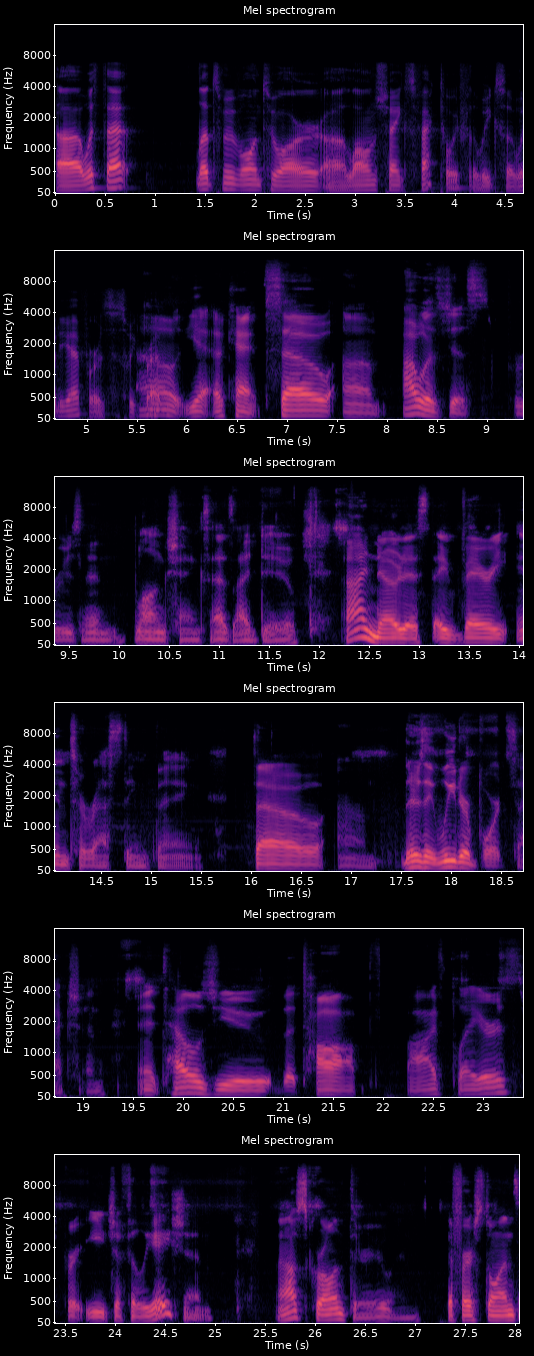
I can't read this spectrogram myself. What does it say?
uh, with that, let's move on to our uh, Longshanks factoid for the week. So, what do you have for us this week, Brad? Oh yeah, okay. So um, I was just perusing Longshanks as I do. I noticed a very interesting thing. So um, there's a leaderboard section, and it tells you the top five players for each affiliation. And I was scrolling through, and the first one's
